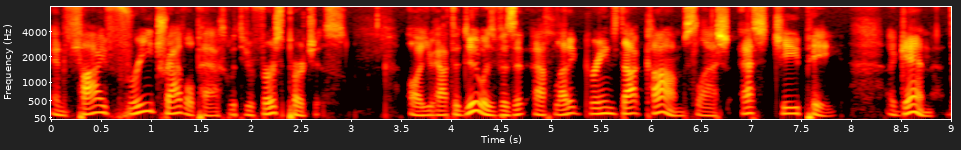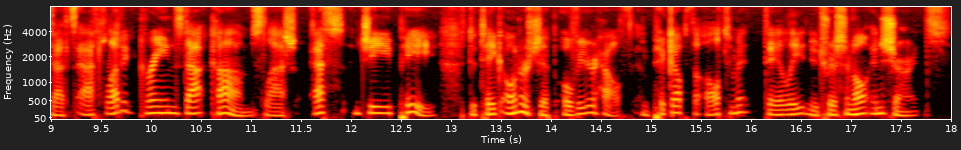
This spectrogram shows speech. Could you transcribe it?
and five free travel packs with your first purchase. All you have to do is visit athleticgreens.com slash SGP. Again, that's athleticgreens.com slash SGP to take ownership over your health and pick up the ultimate daily nutritional insurance.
